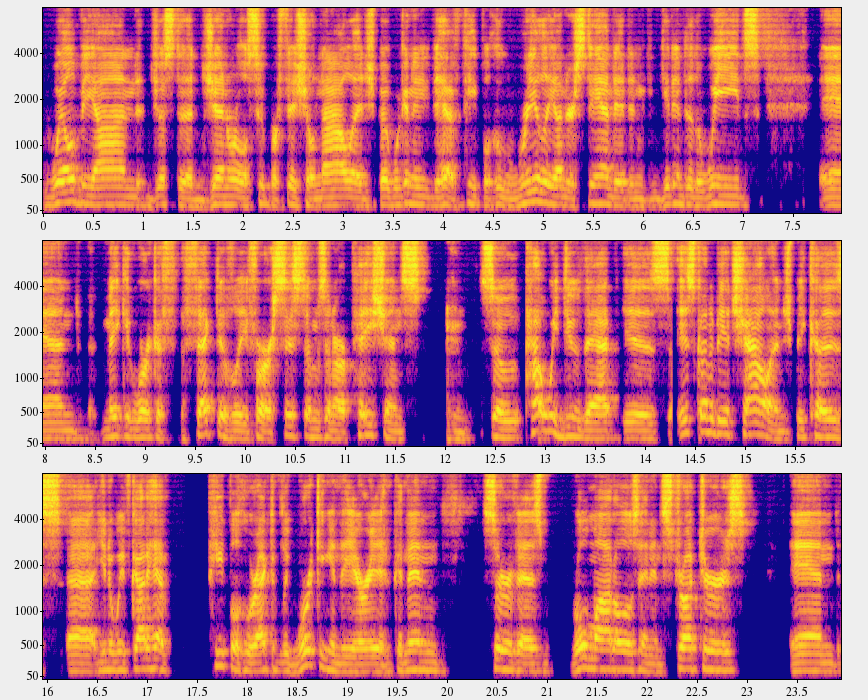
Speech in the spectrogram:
well beyond just a general superficial knowledge, but we're going to need to have people who really understand it and can get into the weeds and make it work effectively for our systems and our patients. So how we do that is is going to be a challenge because uh, you know we've got to have people who are actively working in the area who can then serve as role models and instructors and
